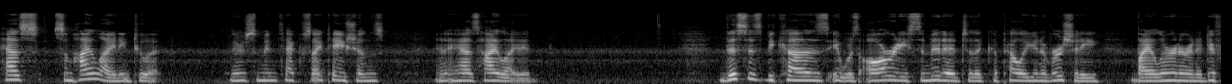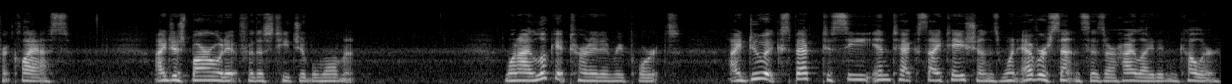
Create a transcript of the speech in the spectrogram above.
has some highlighting to it. There's some in-text citations and it has highlighted. This is because it was already submitted to the Capella University by a learner in a different class. I just borrowed it for this teachable moment. When I look at Turnitin reports, I do expect to see in-text citations whenever sentences are highlighted in color.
